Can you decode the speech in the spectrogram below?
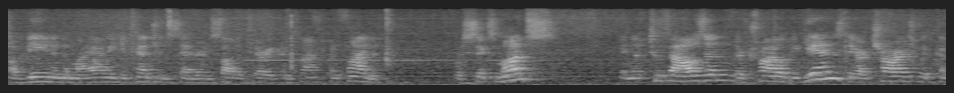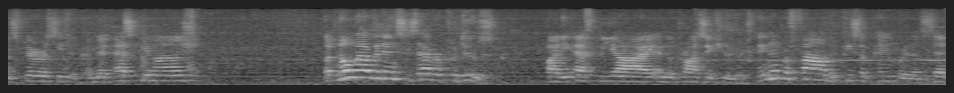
of being in the Miami Detention Center in solitary confi- confinement for six months. In the 2000, their trial begins. They are charged with conspiracy to commit espionage. But no evidence is ever produced by the FBI and the prosecutors. They never found a piece of paper that said,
